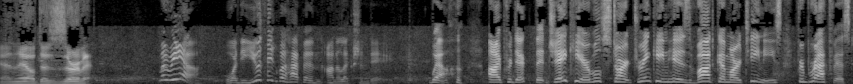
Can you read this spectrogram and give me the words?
And they'll deserve it. Maria, what do you think will happen on election day? Well, I predict that Jake here will start drinking his vodka martinis for breakfast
